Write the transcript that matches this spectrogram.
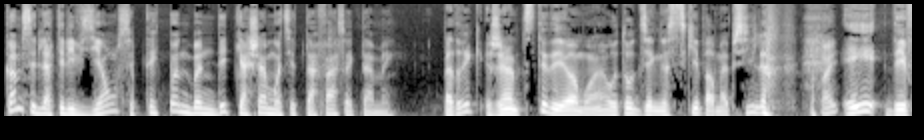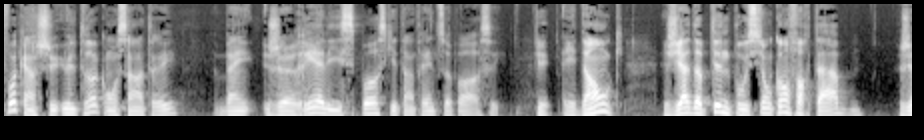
comme c'est de la télévision, c'est peut-être pas une bonne idée de cacher la moitié de ta face avec ta main. Patrick, j'ai un petit TDA, moi, hein, auto-diagnostiqué par ma psy. Là. Oui. Et des fois, quand je suis ultra concentré, ben, je réalise pas ce qui est en train de se passer. Et donc, j'ai adopté une position confortable. J'ai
